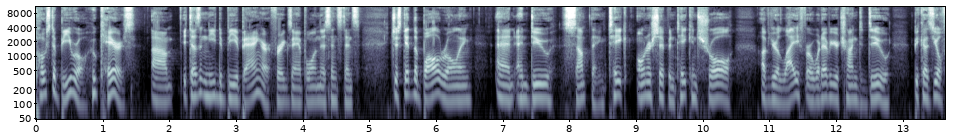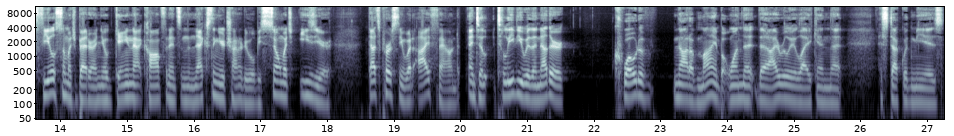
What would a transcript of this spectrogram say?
Post a B roll. Who cares? Um, it doesn't need to be a banger, for example, in this instance. Just get the ball rolling and and do something. Take ownership and take control of your life or whatever you're trying to do because you'll feel so much better and you'll gain that confidence and the next thing you're trying to do will be so much easier. That's personally what I've found. And to to leave you with another quote of not of mine, but one that, that I really like and that has stuck with me is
